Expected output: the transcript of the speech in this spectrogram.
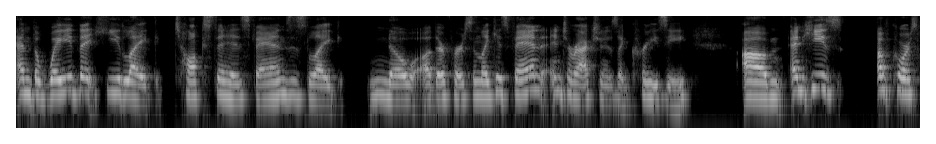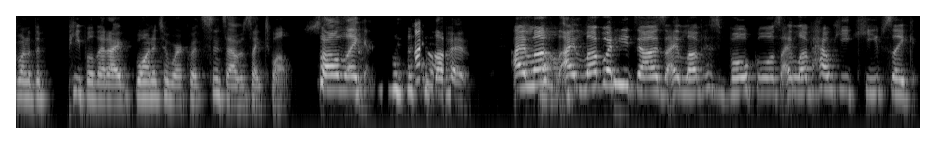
and the way that he like talks to his fans is like no other person. Like his fan interaction is like crazy. Um and he's of course one of the people that I've wanted to work with since I was like 12. So like I love him. I love. I love what he does. I love his vocals. I love how he keeps like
